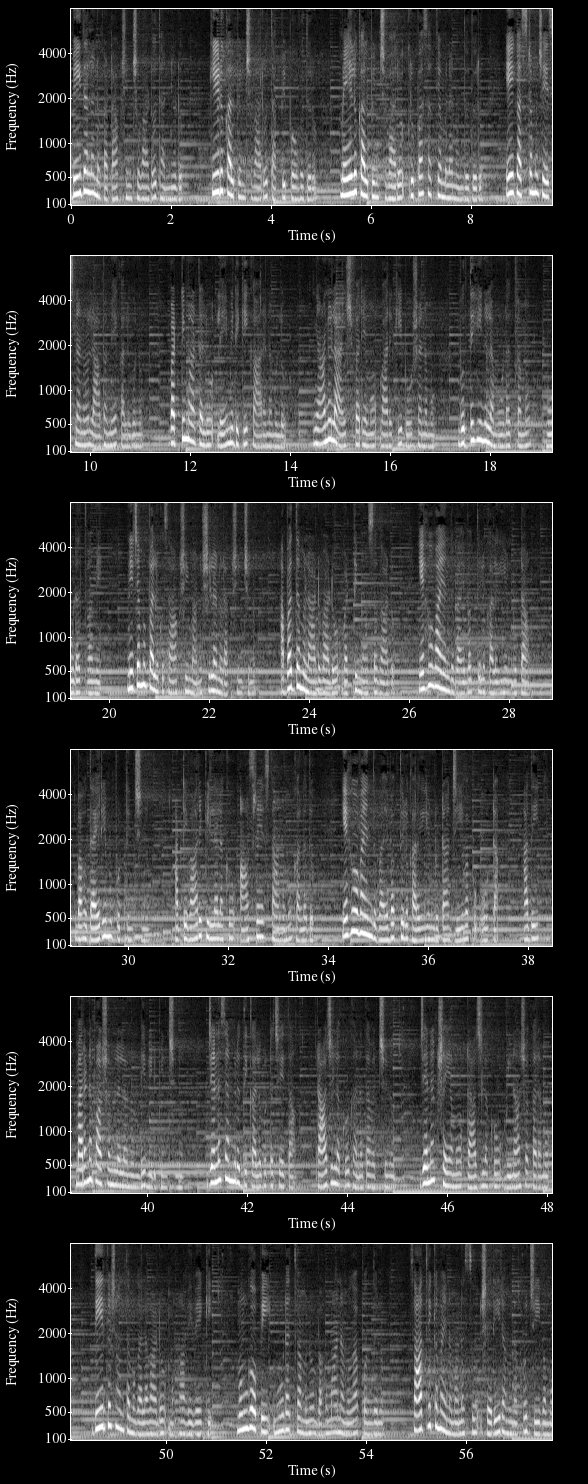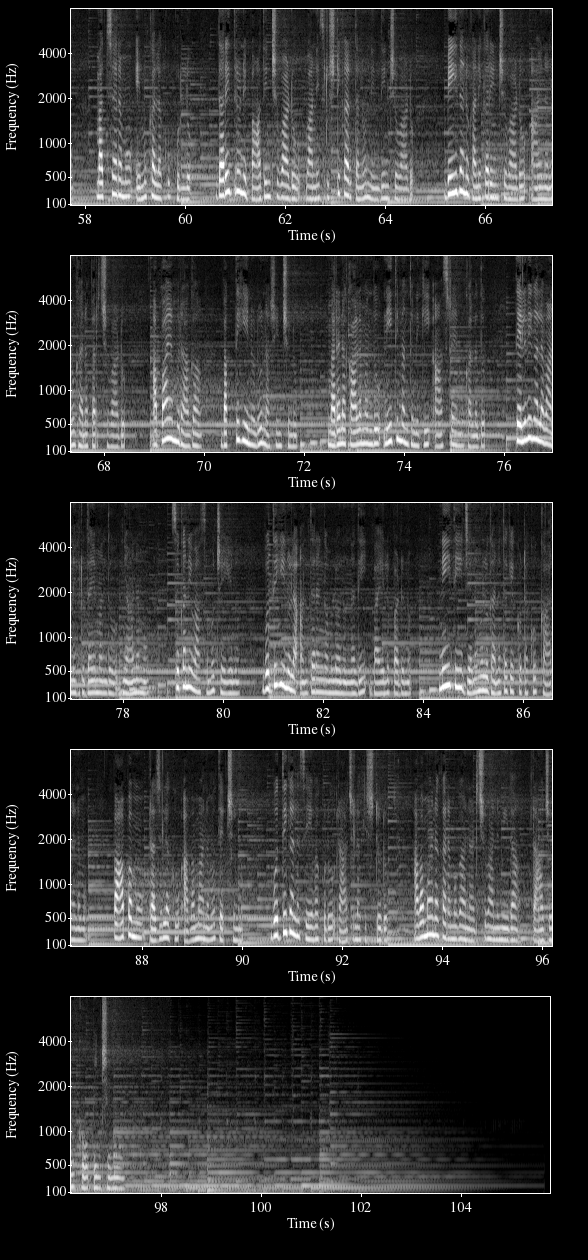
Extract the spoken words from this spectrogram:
బీదలను కటాక్షించువాడు ధన్యుడు. కీడు కల్పించువారు తప్పిపోవుదురు. మేలు కల్పించువారు కృపాసత్యములనుందుదురు ఏ కష్టము చేసినను లాభమే కలుగును. వట్టి మాటలు లేమిడికి కారణములు. జ్ఞానుల ఐశ్వర్యము వారికి భూషణము. బుద్ధిహీనుల మూఢత్వము మూఢత్వమే. నిజము పలుకు సాక్షి మనుషులను రక్షించును. అబద్ధములాడువాడు వట్టి మోసగాడు. యహోవాయందు భయభక్తులు కలిగి ఉండుట బహుధైర్యము పుట్టించును. అట్టి వారి పిల్లలకు ఆశ్రయస్థానము కలదు. యహోవైందు భయభక్తులు కలిగియుండుట జీవపు ఊట. అది మరణపాశములలో నుండి విడిపించును. జనసమృద్ధి కలుగుట చేత రాజులకు ఘనత వచ్చును. జనక్షయము రాజులకు వినాశకరము. దీర్ఘశాంతము గలవాడు మహావివేకి. ముంగోపి మూఢత్వమును బహుమానముగా పొందును. సాత్వికమైన మనస్సు శరీరమునకు జీవము. మత్సరము ఎముకలకు కుళ్ళు. దరిద్రుని బాధించువాడు వాని సృష్టికర్తను నిందించువాడు. బీదను కనికరించువాడు ఆయనను ఘనపరచువాడు. అపాయము రాగా భక్తిహీనుడు నశించును. మరణకాలమందు నీతిమంతునికి ఆశ్రయము కలదు. తెలివిగల వాని హృదయమందు జ్ఞానము సుఖనివాసము చేయును. బుద్ధిహీనుల అంతరంగంలోనున్నది బయలుపడును. నీతి జనములు ఘనతకెక్కుటకు కారణము. పాపము ప్రజలకు అవమానము తెచ్చును. బుద్ధిగల సేవకుడు రాజులకిష్టుడు అవమానకరముగా నడుచువాని మీద రాజు కోపించును.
